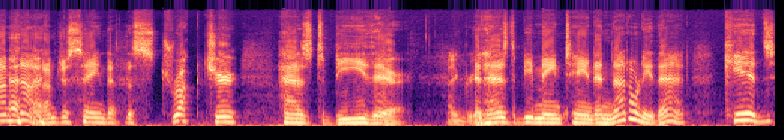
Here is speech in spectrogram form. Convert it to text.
I'm not. I'm just saying that the structure has to be there. I agree. It has to be maintained, and not only that, kids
